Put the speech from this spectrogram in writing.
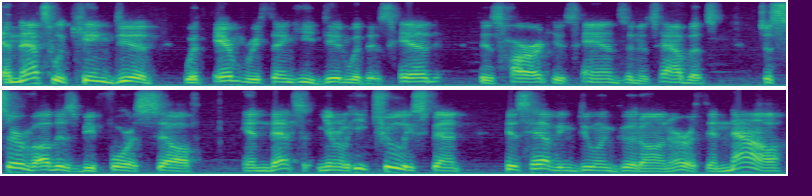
And that's what King did with everything he did with his head, his heart, his hands, and his habits to serve others before self. And that's, you know, he truly spent his having doing good on earth. And now,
